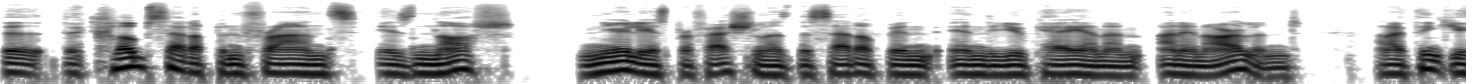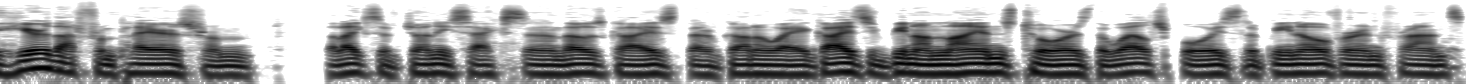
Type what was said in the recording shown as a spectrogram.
the the club setup in France is not nearly as professional as the setup in, in the UK and in, and in Ireland. And I think you hear that from players from the likes of Johnny Sexton and those guys that have gone away, guys who've been on Lions tours, the Welsh boys that have been over in France.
